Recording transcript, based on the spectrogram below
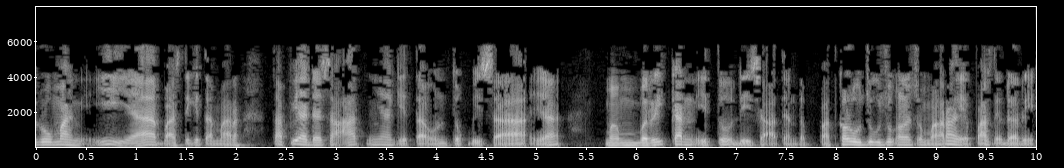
rumah nih. Iya pasti kita marah. Tapi ada saatnya kita untuk bisa ya memberikan itu di saat yang tepat. Kalau ujung-ujung langsung marah ya pasti dari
